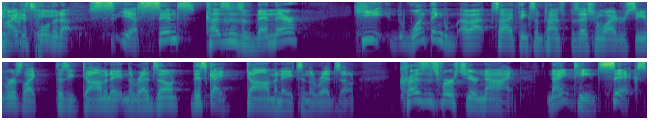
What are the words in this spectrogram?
I just pulled it up. Yes, yeah, since Cousins have been there, he one thing about I think sometimes possession wide receivers like does he dominate in the red zone? This guy dominates in the red zone. Cousins first year 9, 19, 6.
